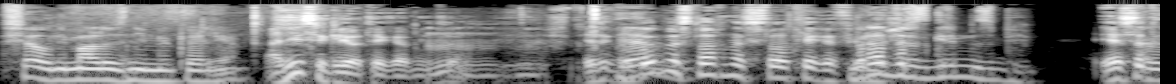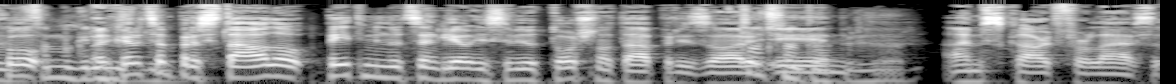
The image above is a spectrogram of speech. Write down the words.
se oni malo z njimi peljejo. A nisi gledal tega mita? Jaz, kako je bil sploh naslov tega filma? Brothers Grimsby. Jaz sem tako, ker sem predstavljal, pet minut sem gledal in sem videl točno ta prizor. Točno ta in prizor. I'm scarred for life.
